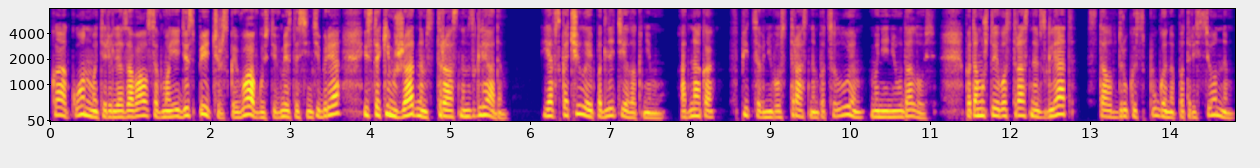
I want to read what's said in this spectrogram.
Как он материализовался в моей диспетчерской в августе вместо сентября и с таким жадным, страстным взглядом? Я вскочила и подлетела к нему. Однако впиться в него страстным поцелуем мне не удалось, потому что его страстный взгляд стал вдруг испуганно потрясенным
